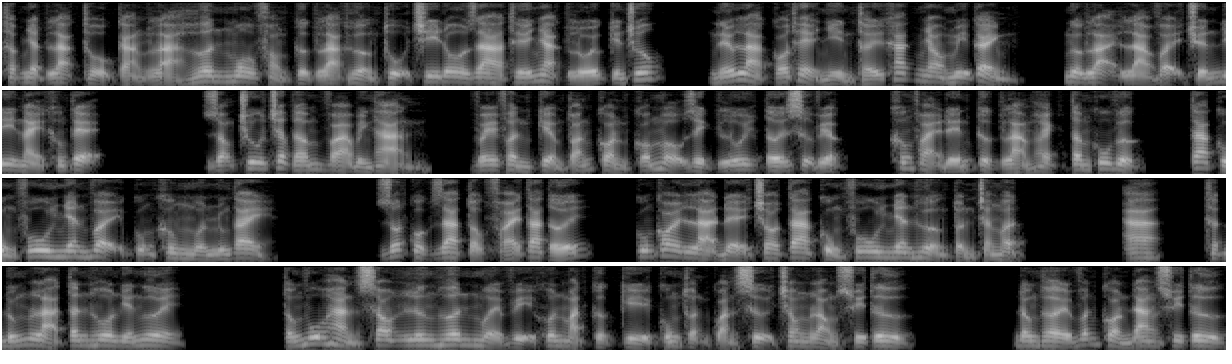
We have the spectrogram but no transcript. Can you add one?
thập nhật lạc thổ càng là hơn mô phỏng cực lạc hưởng thụ chi đô ra thế nhạc lối kiến trúc, nếu là có thể nhìn thấy khác nhau mỹ cảnh, ngược lại là vậy chuyến đi này không tệ. Giọng chu chấp ấm và bình thản, về phần kiểm toán còn có mậu dịch lui tới sự việc, không phải đến cực làm hạch tâm khu vực, ta cùng phu nhân vậy cũng không muốn nhúng tay. Rốt cuộc gia tộc phái ta tới, cũng coi là để cho ta cùng phu nhân hưởng tuần trăng mật. A, thật đúng là tân hôn đến ngươi. Tống vũ hàn sau lưng hơn mười vị khuôn mặt cực kỳ cung thuận quản sự trong lòng suy tư. Đồng thời vẫn còn đang suy tư,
